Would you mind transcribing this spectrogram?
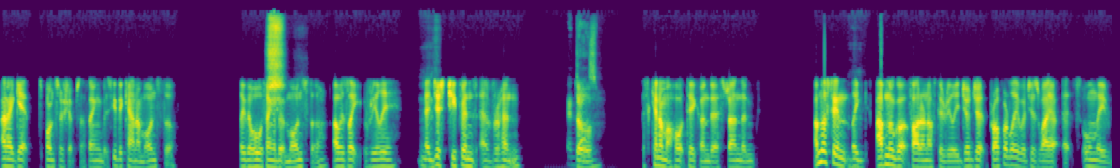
and I get sponsorships a thing, but see the kind of monster, like the whole thing about monster. I was like, really? It Mm. just cheapens everything. It So does. it's kind of my hot take on Death Stranding. I'm not saying Mhm. like I've not got far enough to really judge it properly, which is why it's only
